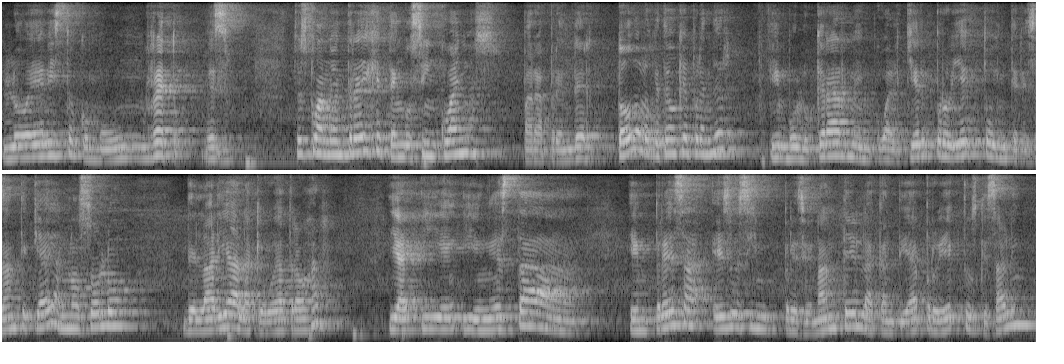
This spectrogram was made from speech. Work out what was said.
lo he visto como un reto. Entonces cuando entré dije, tengo cinco años para aprender todo lo que tengo que aprender, involucrarme en cualquier proyecto interesante que haya, no solo del área a la que voy a trabajar. Y, y en esta empresa eso es impresionante, la cantidad de proyectos que salen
